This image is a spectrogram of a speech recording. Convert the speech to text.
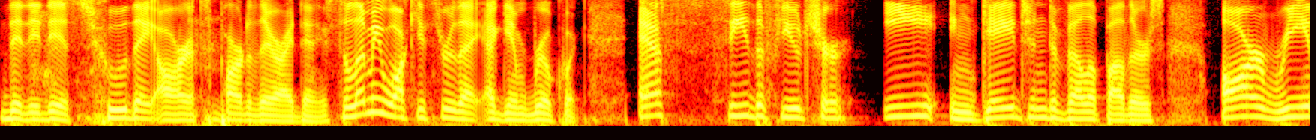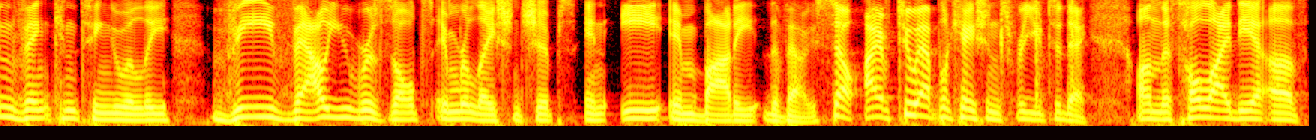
that it is who they are. It's part of their identity. So let me walk you through that again, real quick. S, see the future. E, engage and develop others. R, reinvent continually. V, value results in relationships. And E, embody the values. So I have two applications for you today on this whole idea of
